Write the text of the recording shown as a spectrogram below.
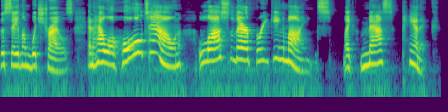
the Salem witch trials and how a whole town lost their freaking minds. Like mass panic.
